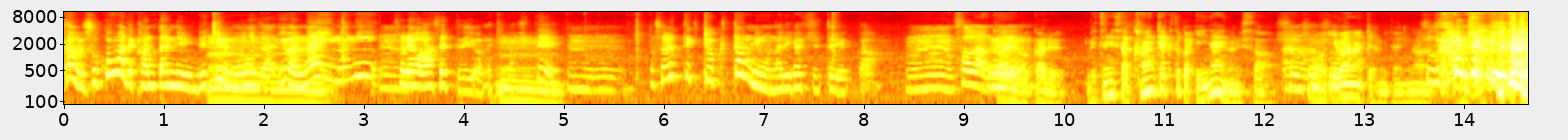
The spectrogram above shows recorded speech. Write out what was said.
多分そこまで簡単にできるものじゃうん。今ないのにうん。それを焦ってるような気がして。うん。それって極端にもなりがちというか。うんうんそうなんわかだよるわかる。別にさ観客とかいないのにさそうそうそう。もう言わなきゃみたいなそう観客いない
